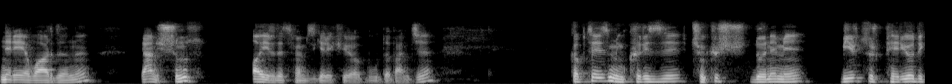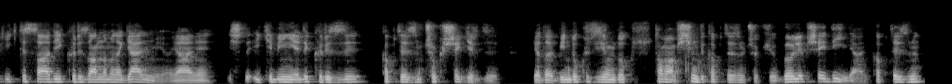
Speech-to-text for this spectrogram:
nereye vardığını yani şunu ayırt etmemiz gerekiyor burada bence. Kapitalizmin krizi, çöküş dönemi bir tür periyodik iktisadi kriz anlamına gelmiyor. Yani işte 2007 krizi kapitalizm çöküşe girdi ya da 1929 tamam şimdi kapitalizm çöküyor. Böyle bir şey değil yani. Kapitalizmin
